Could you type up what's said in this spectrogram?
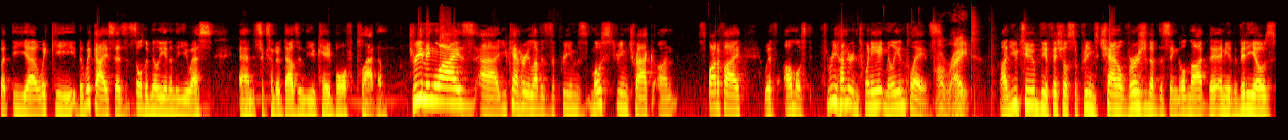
but the uh, wiki, the Wiki says it sold a million in the US and 600,000 in the UK, both platinum. Streaming wise, uh, You Can't Hurry Love is Supreme's most streamed track on Spotify with almost 328 million plays. All right. On YouTube, the official Supremes channel version of the single, not the, any of the videos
